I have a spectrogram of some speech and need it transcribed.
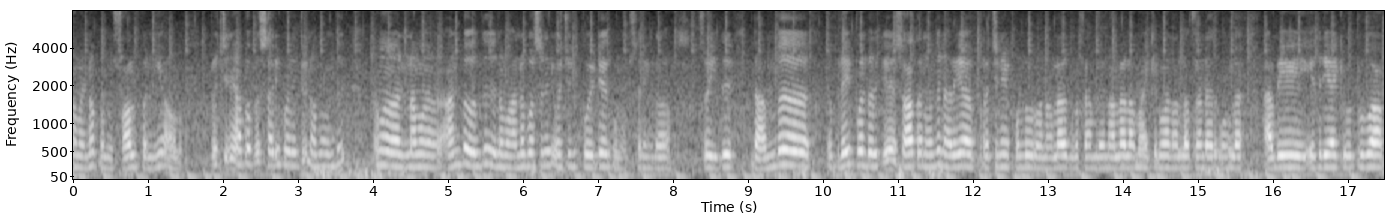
நம்ம என்ன பண்ணணும் சால்வ் பண்ணியே ஆகணும். பிரச்சனையை அப்பப்போ சரி பண்ணிவிட்டு நம்ம வந்து நம்ம நம்ம அன்பை வந்து நம்ம ஹண்ட்ரட் பர்சன்டேஜ் வச்சுட்டு போயிட்டே இருக்கணும் சரிங்களா? ஸோ இது இந்த அன்பை பிரேக் பண்ணுறதுக்கே சாத்தான் வந்து நிறையா பிரச்சனையை கொண்டு வருவான். நல்லா இருக்கிற ஃபேமிலியை நல்லா இல்லாமல் ஆக்கிடுவான் நல்லா ஃப்ரெண்டாக இருக்கும்ல அப்படியே எதிரியாக்கி விட்டுருவான்.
